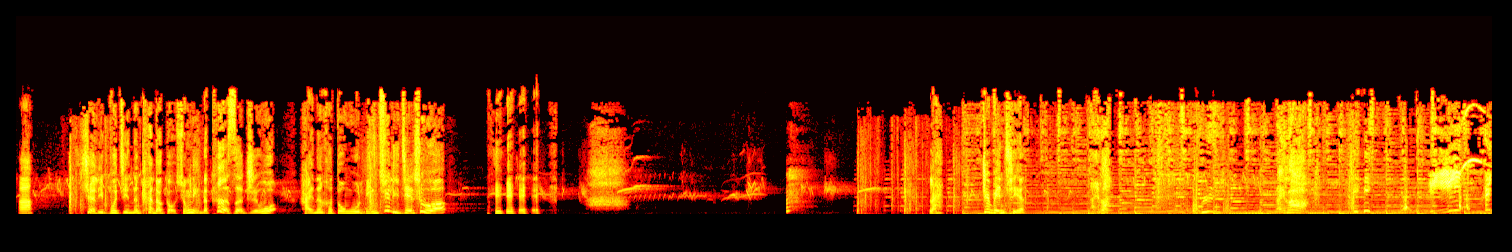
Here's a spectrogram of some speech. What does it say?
啊，这里不仅能看到狗熊岭的特色植物，还能和动物零距离接触哦。嘿嘿嘿嘿。来，这边请。来了，来啦！嘿嘿，咦，嘿，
